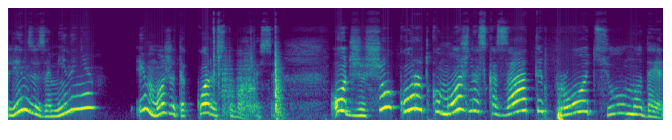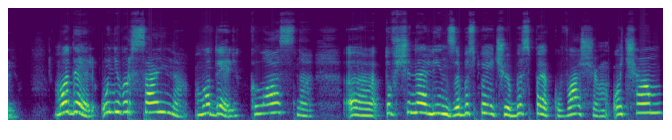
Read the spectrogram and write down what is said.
лінзи замінені і можете користуватися. Отже, що коротко можна сказати про цю модель? Модель універсальна, модель класна, е, товщина лінз забезпечує безпеку вашим очам.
